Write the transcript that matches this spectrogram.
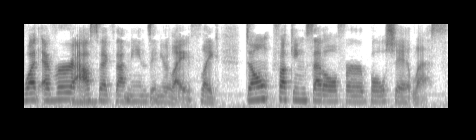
whatever aspect that means in your life. Like, don't fucking settle for bullshit less.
